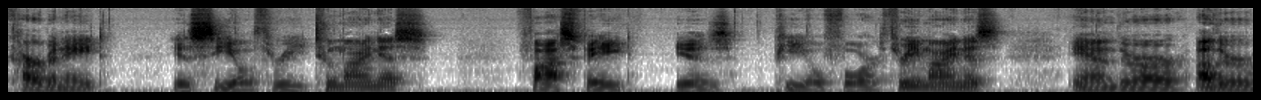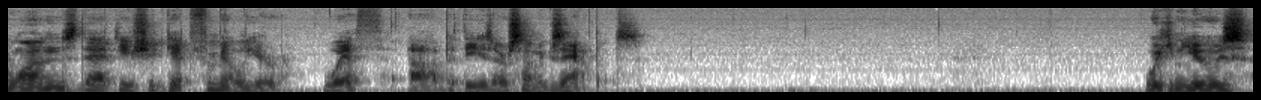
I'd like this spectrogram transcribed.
carbonate is CO3 2 minus, phosphate is PO4 3 minus, and there are other ones that you should get familiar with, uh, but these are some examples. We can use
